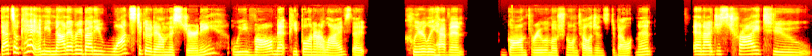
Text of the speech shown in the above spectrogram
that's okay. I mean, not everybody wants to go down this journey. We've all met people in our lives that clearly haven't gone through emotional intelligence development. And I just try to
